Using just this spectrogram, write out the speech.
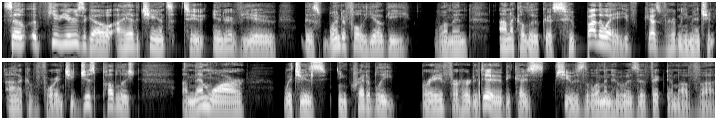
So a few years ago, I had the chance to interview this wonderful yogi woman, Anneke Lucas, who, by the way, you guys have heard me mention Anneke before, and she just published a memoir, which is incredibly brave for her to do because she was the woman who was a victim of uh,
